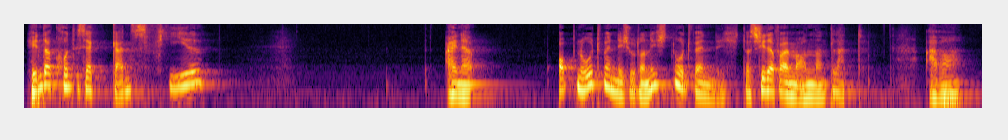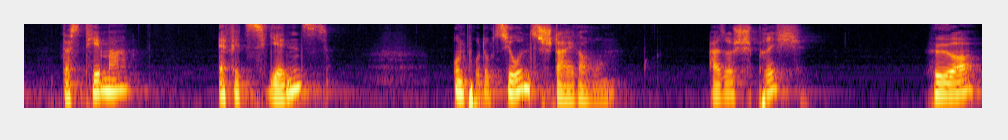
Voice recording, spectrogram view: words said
Hintergrund ist ja ganz viel eine, ob notwendig oder nicht notwendig, das steht auf einem anderen Blatt. Aber das Thema Effizienz und Produktionssteigerung, also sprich höher,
